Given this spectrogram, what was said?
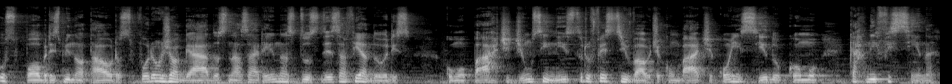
os pobres minotauros foram jogados nas arenas dos desafiadores, como parte de um sinistro festival de combate conhecido como Carnificina.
